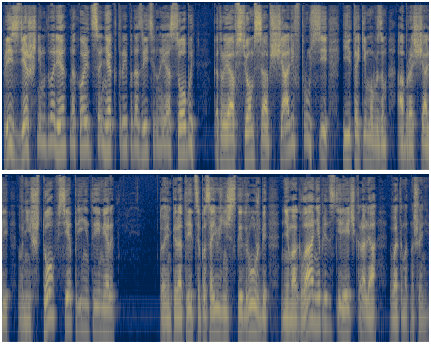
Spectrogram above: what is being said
при здешнем дворе находятся некоторые подозрительные особы, которые о всем сообщали в Пруссии и таким образом обращали в ничто все принятые меры, то императрица по союзнической дружбе не могла не предостеречь короля в этом отношении.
